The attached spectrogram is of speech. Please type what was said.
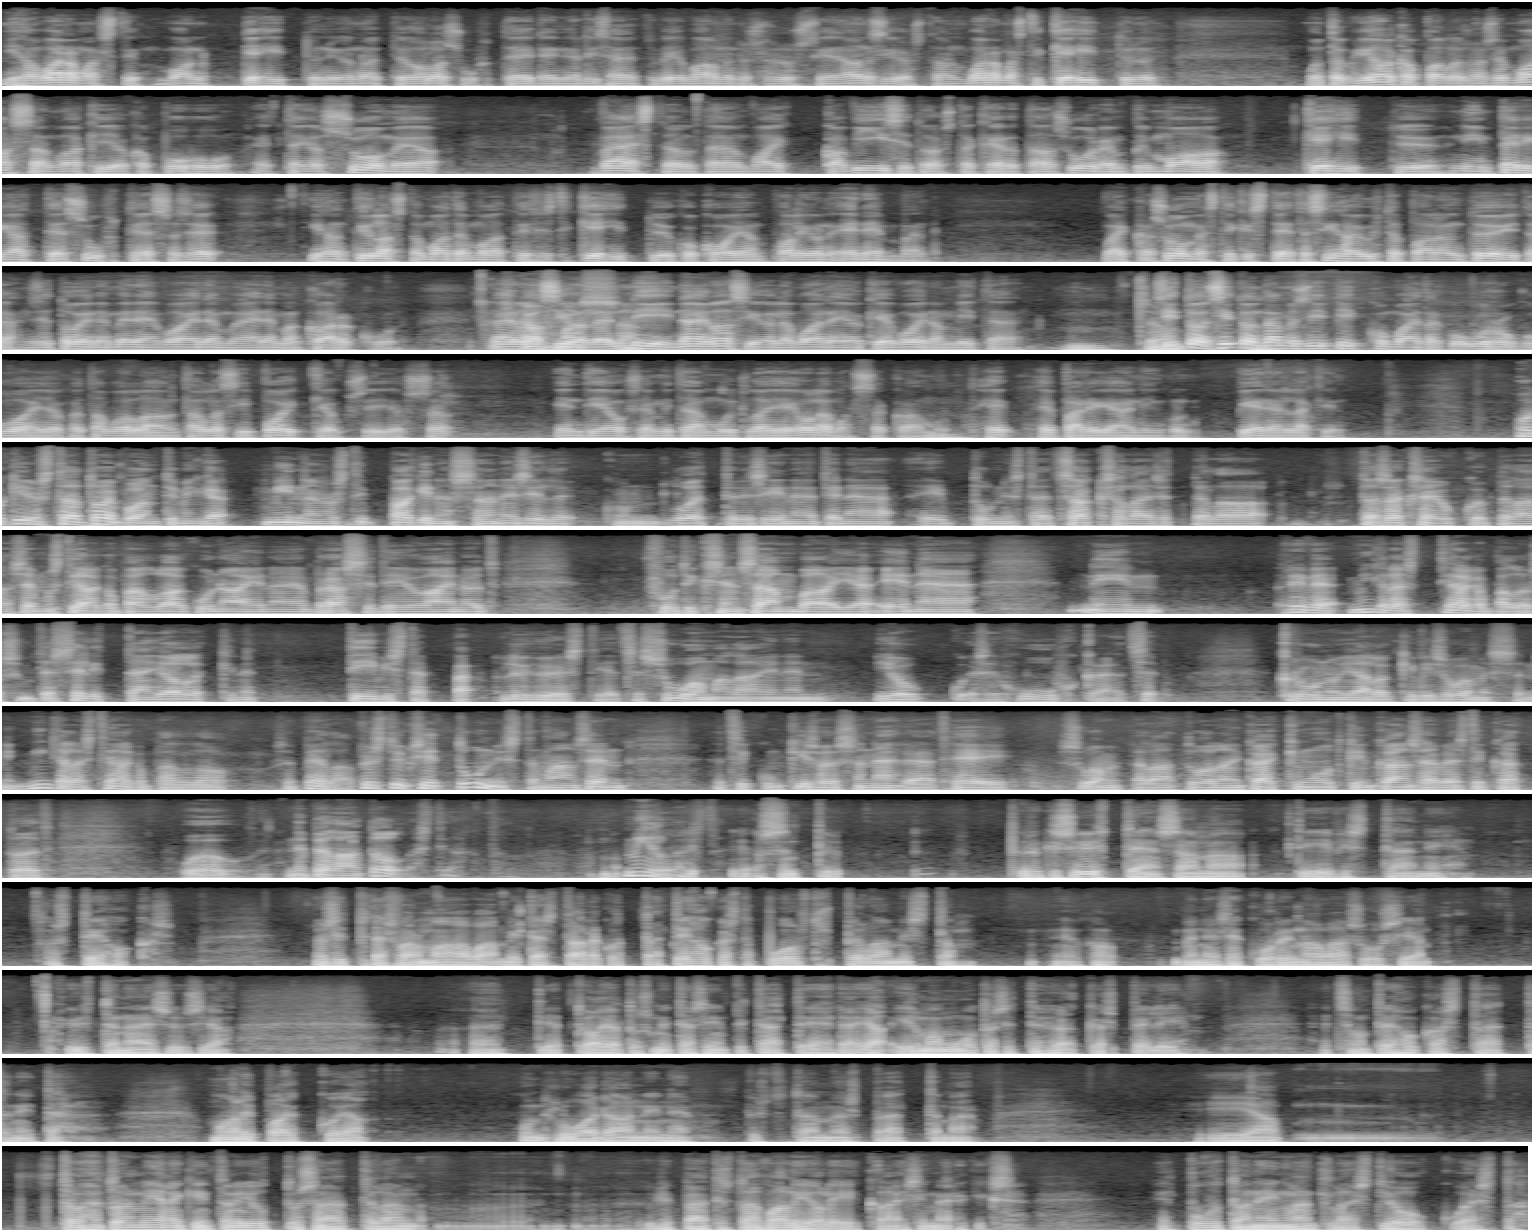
Ihan varmasti on kehittynyt jo noiden olosuhteiden ja lisääntyvien valmennusresurssien ansiosta on varmasti kehittynyt, mutta kun jalkapallossa on se massan laki, joka puhuu, että jos Suomea – väestöltään vaikka 15 kertaa suurempi maa kehittyy, niin periaatteessa suhteessa se ihan tilastomatemaattisesti kehittyy koko ajan paljon enemmän. Vaikka Suomestakin tehtäisiin ihan yhtä paljon töitä, niin se toinen menee vain enemmän ja enemmän karkuun. Näillä asioilla, niin, näillä asioilla vain ei oikein voida mitään. Mm, on. Sitten, on, sitten on tämmöisiä pikkumaita kuin Uruguay, joka tavallaan on tällaisia poikkeuksia, jossa en tiedä, onko se mitään muita lajeja olemassakaan, mutta he, he pärjää niin kuin pienelläkin Mua kiinnostaa toi pointti, minkä Minna nosti pakinassaan esille, kun luetteli siinä, että enää ei tunnista, että saksalaiset pelaa, tai Saksan joukkue pelaa semmoista jalkapalloa kuin aina, ja brassit ei ole ainoat futiksen sambaa ja enää. Niin Rive, minkälaiset jalkapalloissa, mitä selittää jollekin, että tiivistäpä lyhyesti, että se suomalainen joukkue, se huuhka, että se kruununjalokivi Suomessa, niin minkälaista jalkapalloa se pelaa? Pystyykö siitä tunnistamaan sen, että kun kisoissa nähdään, että hei, Suomi pelaa tuolla, niin kaikki muutkin kansainvälisesti katsoo, että wow, että ne pelaa jalkapalloa. No, millaista? Jos sen pyrkisi yhteen sanaa tiivistää, niin olisi tehokas. No sitten pitäisi varmaan avaa, mitä se tarkoittaa. Tehokasta puolustuspelaamista, joka menee se kurinalaisuus ja yhtenäisyys ja tietty ajatus, mitä siinä pitää tehdä. Ja ilman muuta sitten hyökkäyspeli, että se on tehokasta, että niitä maalipaikkoja kun luodaan, niin ne pystytään myös päättämään. Ja tuohan on mielenkiintoinen juttu, jos ajatellaan ylipäätään sitä valioliikaa esimerkiksi. Että puhutaan englantilaisesta joukkueesta,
